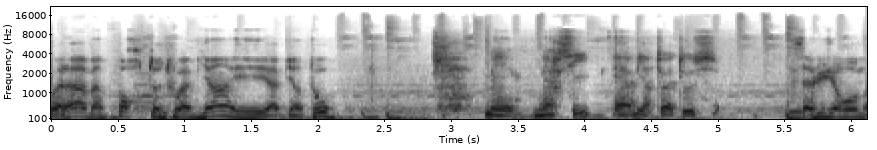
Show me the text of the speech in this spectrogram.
Voilà, ben, porte-toi bien et à bientôt. Mais merci et à bientôt à tous. Salut Jérôme.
